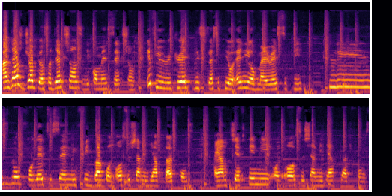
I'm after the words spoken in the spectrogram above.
and just drop your suggestions in the comment section. If you recreate this recipe or any of my recipe please don't forget to send me feedback on all social media platforms. I am chef Temmie on all social media platforms.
